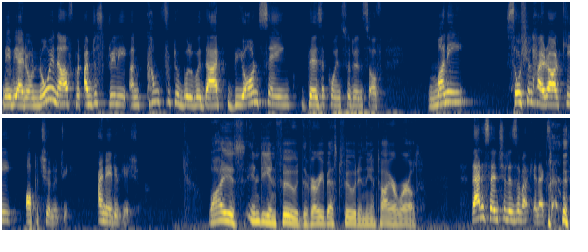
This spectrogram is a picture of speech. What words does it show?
maybe i don't know enough but i'm just really uncomfortable with that beyond saying there's a coincidence of money, social hierarchy, opportunity, and education. Why is Indian food the very best food in the entire world? That essentialism I can accept.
